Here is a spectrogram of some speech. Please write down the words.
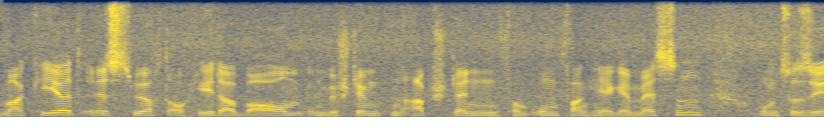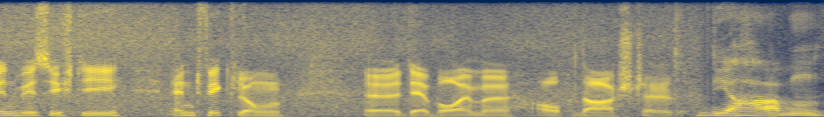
markiert ist, wird auch jeder Baum in bestimmten Abständen vom Umfang her gemessen, um zu sehen, wie sich die Entwicklung äh, der Bäume auch darstellt. Wir haben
